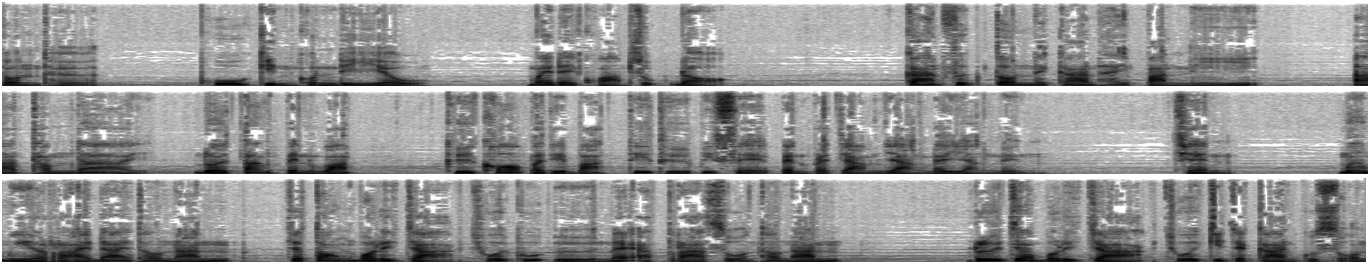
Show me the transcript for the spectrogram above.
ชนเถิด ผู้กินคนเดียวไม่ได้ความสุขดอก การฝึกตนในการให้ปันนี้ อาจทำได้โดยตั้งเป็นวัดคือข้อปฏิบัติที่ถือพิเศษเป็นประจำอย่างใดอย่างหนึ่ง เช่น เมื่อมีรายได้เท่านั้น จะต้องบริจาคช่วยผู้อื่นในอัตราส่วนเท่านั้น หรือจะบริจาคช่วยกิจการกุศล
